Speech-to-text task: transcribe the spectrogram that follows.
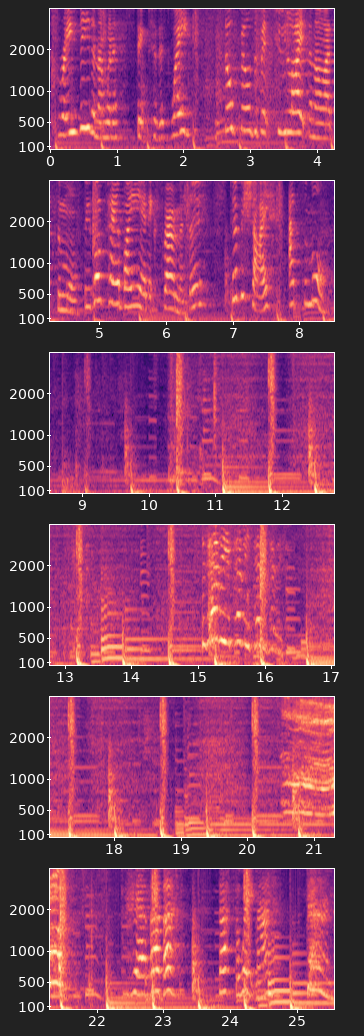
crazy, then I'm gonna stick to this weight. It still feels a bit too light, then I'll add some more. You've got to play it by ear and experiment. Don't, don't be shy, add some more. It's heavy, it's heavy, it's heavy, it's heavy. Yeah, that, that, that's the weight, man. Damn.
